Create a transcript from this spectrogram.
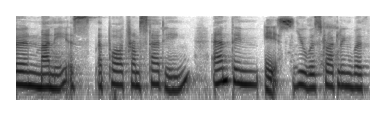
earn money as, apart from studying, and then yes. you were struggling with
